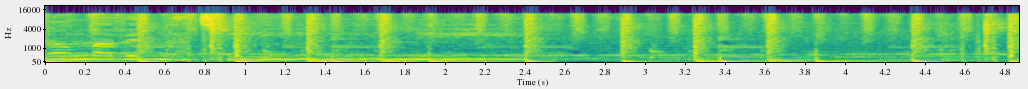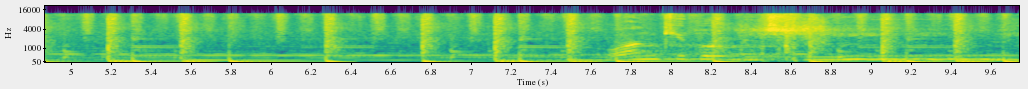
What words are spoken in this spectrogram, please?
Noma bengathini. Wangikhipha obushini.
